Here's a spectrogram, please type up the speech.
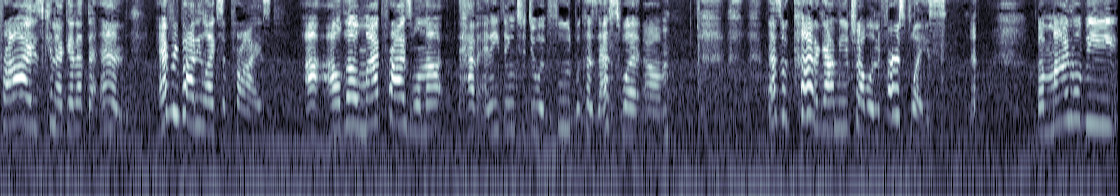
prize can I get at the end? Everybody likes a prize. I, although my prize will not have anything to do with food because that's what um, that's what kind of got me in trouble in the first place. but mine will be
